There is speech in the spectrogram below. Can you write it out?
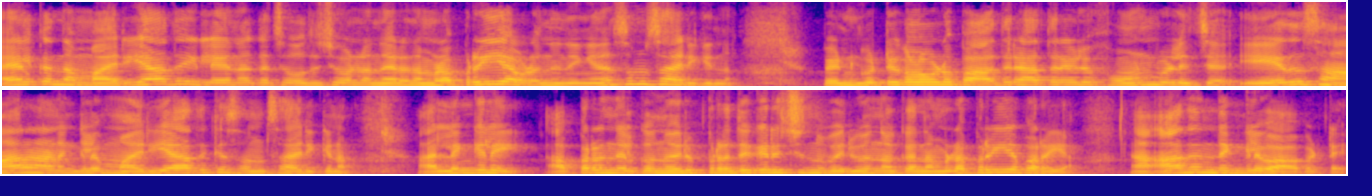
അയാൾക്ക് എന്താ മര്യാദ ഇല്ലേ എന്നൊക്കെ ചോദിച്ചുകൊണ്ട് നേരം നമ്മുടെ പ്രിയ അവിടെ നിന്ന് ഇങ്ങനെ സംസാരിക്കുന്നു. പെൺകുട്ടികളോട് പാതിരാത്രിയിൽ ഫോൺ വിളിച്ച് ഏത് സാറാണെങ്കിലും മര്യാദയ്ക്ക് സംസാരിക്കണം. അല്ലെങ്കിലേ അപ്പുറം നിൽക്കുന്ന ഒരു പ്രതികരിച്ചെന്ന് വരുമെന്നൊക്കെ നമ്മുടെ പ്രിയ പറയാം. അതെന്തെങ്കിലും ആവട്ടെ.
